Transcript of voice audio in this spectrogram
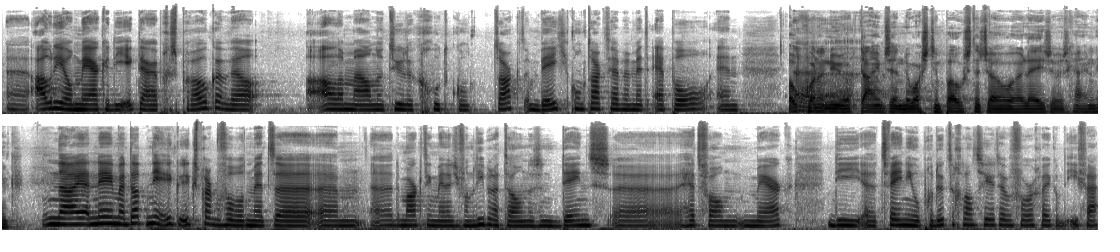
eh audiomerken die ik daar heb gesproken... wel allemaal natuurlijk goed contact, een beetje contact hebben met Apple. En Ook gewoon de eh, New York Times en de Washington Post en zo eh, lezen waarschijnlijk. Nou ja, nee, maar dat, nee, ik, ik sprak bijvoorbeeld met eh, ehm, eh, de marketingmanager van Libratone, dus een Deens eh headphone-merk, die twee nieuwe producten gelanceerd hebben vorige week op de IFA.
